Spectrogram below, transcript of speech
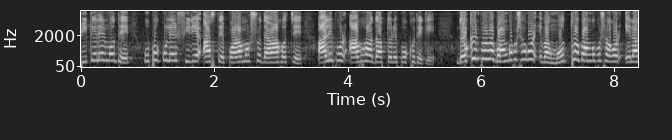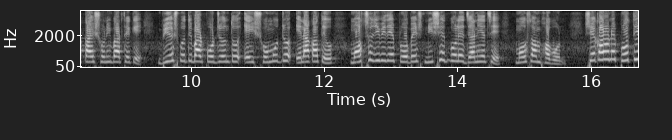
বিকেলের মধ্যে উপকূলে ফিরে আসতে পরামর্শ দেওয়া হচ্ছে আলিপুর আবহাওয়া দপ্তরের পক্ষ থেকে। দক্ষিণ পূর্ব বঙ্গোপসাগর এবং মধ্য বঙ্গোপসাগর এলাকায় শনিবার থেকে বৃহস্পতিবার পর্যন্ত এই সমুদ্র এলাকাতেও মৎস্যজীবীদের প্রবেশ নিষেধ বলে জানিয়েছে মৌসম ভবন। সে কারণে প্রতি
